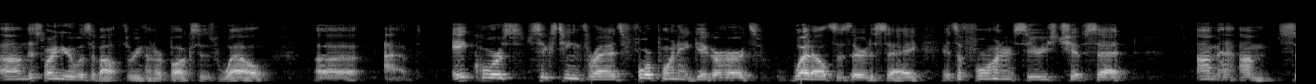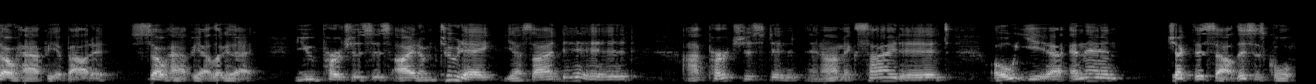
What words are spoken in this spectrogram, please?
Um, this right here was about 300 bucks as well. Uh, 8 cores, 16 threads, 4.8 gigahertz, what else is there to say? It's a 400 series chipset. I'm, I'm so happy about it. So happy. Look at that. You purchased this item today. Yes, I did. I purchased it and I'm excited. Oh yeah. And then check this out. This is cool.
